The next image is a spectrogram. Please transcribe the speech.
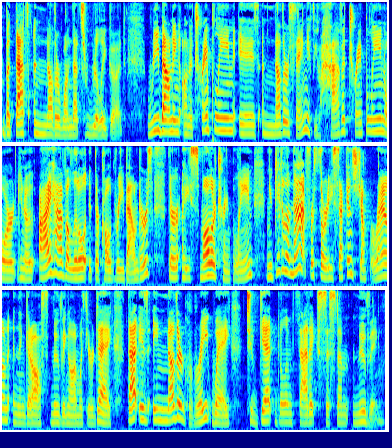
but that's another one that's really good. Rebounding on a trampoline is another thing. If you have a trampoline, or, you know, I have a little, they're called rebounders. They're a smaller trampoline, and you get on that for 30 seconds, jump around, and then get off moving on with your day. That is another great way to get the lymphatic system moving.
